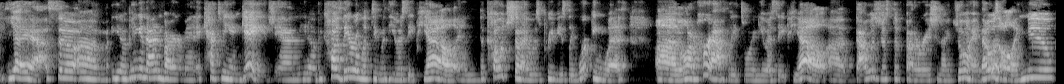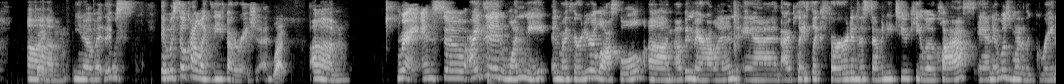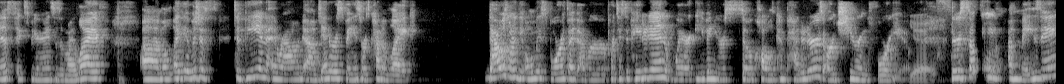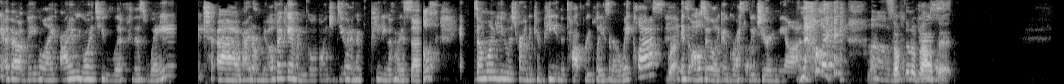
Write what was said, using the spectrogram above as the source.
Yeah, yeah. So, um, you know, being in that environment, it kept me engaged. And, you know, because they were lifting with USAPL and the coach that I was previously working with, um, a lot of her athletes were in USAPL. Um, that was just the federation I joined. That was right. all I knew. Um, you know, but it was it was still kind of like the federation. Right. Um, Right. And so I did one meet in my third year of law school um, up in Maryland, and I placed like third in the 72 kilo class. And it was one of the greatest experiences of my life. Um, like it was just to be in around, um, to enter a space where it's kind of like, that was one of the only sports I've ever participated in where even your so-called competitors are cheering for you. Yes. There's something amazing about being like, I'm going to lift this weight um, I don't know if I can, but I'm going to do it. I'm competing with myself. And someone who is trying to compete in the top three place in our weight class right. is also like aggressively cheering me on. like, like um, something about that.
